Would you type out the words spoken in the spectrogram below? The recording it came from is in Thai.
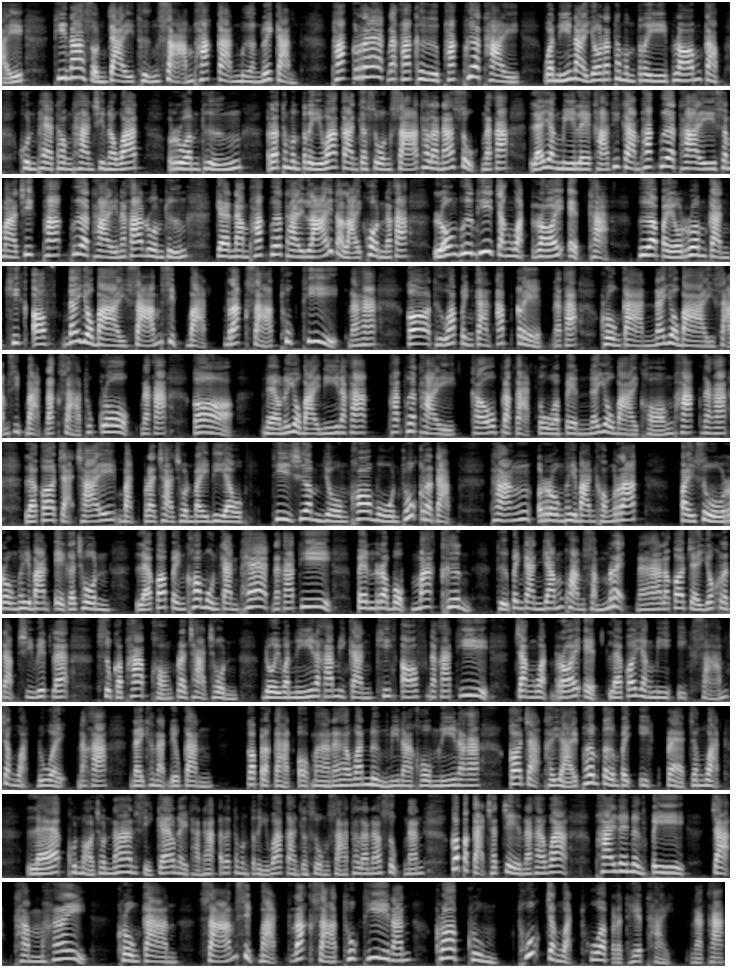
ที่น่าสนใจถึง 3พักการเมืองด้วยกัน พักแรกนะคะคือพักเพื่อไทย วันนี้นายกรัฐมนตรีพร้อมกับคุณแพทองทานชินวัตรรวมถึงรัฐมนตรีว่าการกระทรวงสาธารณาสุขนะคะ และยังมีเลขาธิการพักเพื่อไทย สมาชิกพักเพื่อไทยนะคะ รวมถึงแกนนำพักเพื่อไทยหลายต่อหลายคนนะคะ ลงพื้นที่จังหวัดร้อยเอ็ดค่ะ เพื่อไปร่วมกันคิกออฟนโยบาย 30 บาท รักษาทุกที่นะคะก็ถือว่าเป็นการอัปเกรดนะคะ โครงการนโยบาย 30 บาท รักษาทุกโรคนะคะ ก็แนวนโยบายนี้นะคะพักเพื่อไทยเขาประกาศตัวเป็นนโยบายของพักนะคะ แล้วก็จะใช้บัตรประชาชนใบเดียวที่เชื่อมโยงข้อมูลทุกระดับ ทั้งโรงพยาบาลของรัฐ ไปสู่โรงพยาบาลเอกชน แล้วก็เป็นข้อมูลการแพทย์นะคะที่เป็นระบบมากขึ้น ถือเป็นการย้ำความสำเร็จนะคะแล้วก็จะยกระดับชีวิตและสุขภาพของประชาชน โดยวันนี้นะคะมีการคิกออฟนะคะที่จังหวัดร้อยเอ็ด แล้วก็ยังมีอีก 3 จังหวัดด้วยนะคะ ในขณะเดียวกันก็ประกาศออกมานะคะว่า 1 มีนาคมนี้นะคะ ก็จะขยายเพิ่มเติมไปอีก 8 จังหวัด และคุณหมอชนน่านสีแก้วในฐานะรัฐมนตรีว่าการกระทรวงสาธารณสุขนั้น ก็ประกาศชัดเจนนะคะว่า ภายใน1ปี จะทำให้โครงการ 30 บาทรักษาทุกที่นั้น ครอบคลุมทุกจังหวัดทั่วประเทศไทยนะคะ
